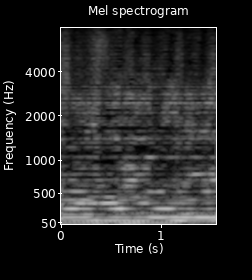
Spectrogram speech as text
Cosmos,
